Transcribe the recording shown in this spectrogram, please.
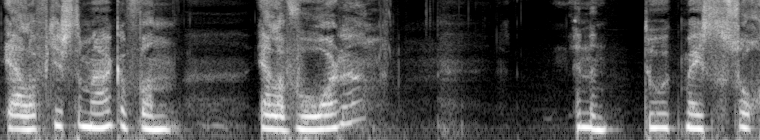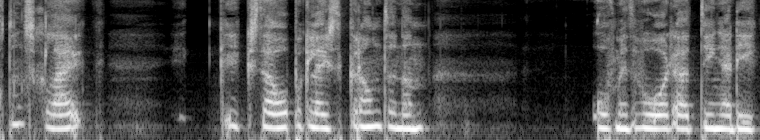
Elfjes te maken van elf woorden. En dan doe ik meestal 's ochtends gelijk. Ik, ik sta op, ik lees de krant en dan... Of met woorden uit dingen die ik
